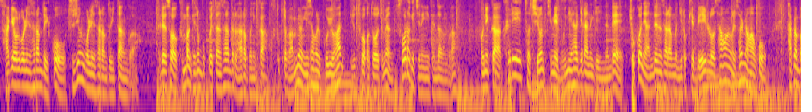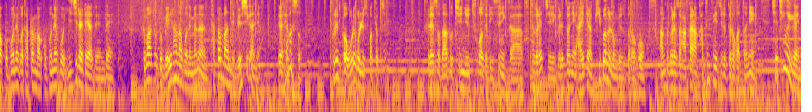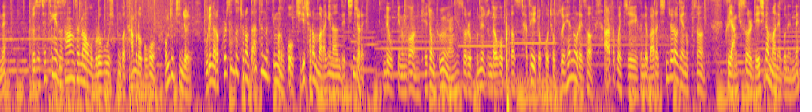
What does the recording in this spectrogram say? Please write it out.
4개월 걸린 사람도 있고 2시간 걸린 사람도 있다는 거야. 그래서 금방 계정 복구했다는 사람들을 알아보니까 구독자 만 명 이상을 보유한 유튜버가 도와주면 수월하게 진행이 된다는 거야. 보니까 크리에이터 지원팀에 문의하기라는 게 있는데 조건이 안 되는 사람은 이렇게 메일로 상황을 설명하고 답변 받고 보내고 답변 받고 보내고 이지를 해야 되는데 그마저도 메일 하나 보내면은 답변 받는데 몇 시간이야? 내가 해봤어. 그러니까 오래 걸릴 수밖에 없지. 그래서 나도 진 유튜버들이 있으니까 부탁을 했지. 그랬더니 아이디랑 비번을 넘겨주더라고. 아무튼 그래서 아까랑 같은 페이지를 들어갔더니 채팅하기가 있네. 그래서 채팅에서 상황 설명하고 물어보고 싶은 거 다 물어보고 엄청 친절해. 우리나라 콜센터처럼 따뜻한 느낌은 없고 기계처럼 말하긴 하는데 친절해. 근데 웃기는 건 계정 도용 양식서를 보내준다고 받아서 자세히 적고 접수해 놓으래서 알았다고 했지. 근데 말은 친절하게 해놓고선 그 양식서를 4시간 만에 보냈네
